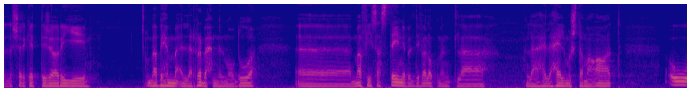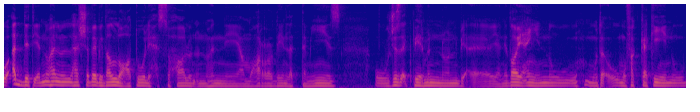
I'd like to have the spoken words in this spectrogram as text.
للشركات التجارية ما بهمها إلا الربح من الموضوع. آه، ما في sustainable development لهي المجتمعات. وأدت إنه هالشباب يضلوا على طول يحسوا حالهم إنه هن معرضين للتمييز. وجزء كبير منهم يعني ضايعين ومفككين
